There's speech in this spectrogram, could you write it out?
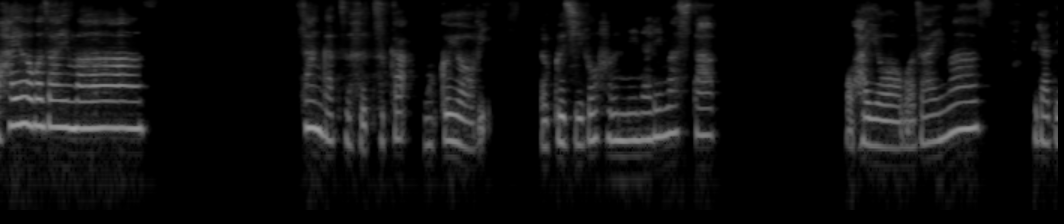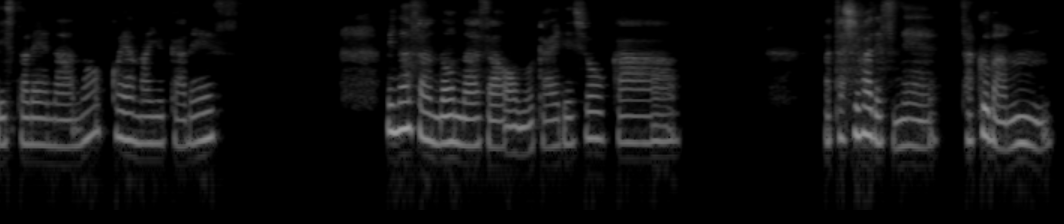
おはようございます。3月2日木曜日、6時5分になりました。おはようございます。ピラティストレーナーの小山由かです。皆さんどんな朝をお迎えでしょうか？私はですね、昨晩、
